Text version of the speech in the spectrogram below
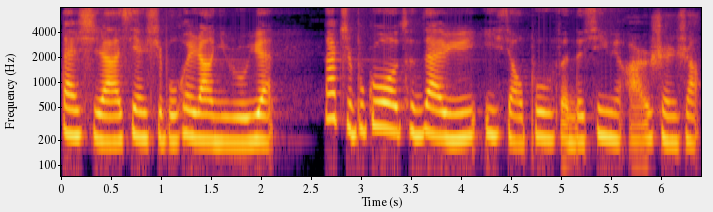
但是啊，现实不会让你如愿，那只不过存在于一小部分的幸运儿身上。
